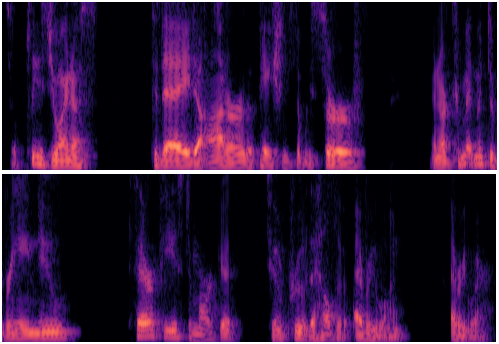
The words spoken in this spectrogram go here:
So please join us today to honor the patients that we serve and our commitment to bringing new therapies to market to improve the health of everyone, everywhere.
